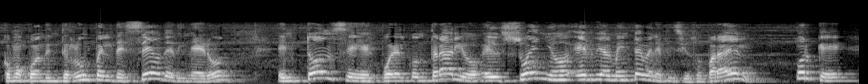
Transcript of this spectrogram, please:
como cuando interrumpe el deseo de dinero, entonces, por el contrario, el sueño es realmente beneficioso para él. ¿Por qué?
